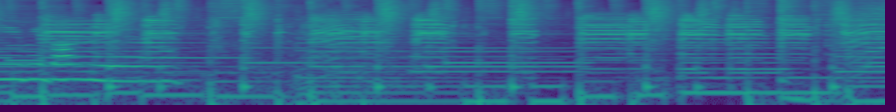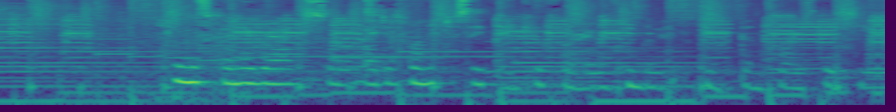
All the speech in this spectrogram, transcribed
P. We love you. Hey, Miss Pendergraft, so I just wanted to say thank you for everything you've done for us this year.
